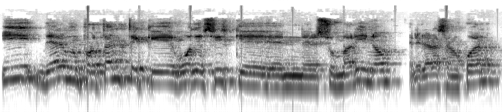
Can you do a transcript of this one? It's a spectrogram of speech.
y de algo importante que vos decís que en el submarino, en el Ara San Juan,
